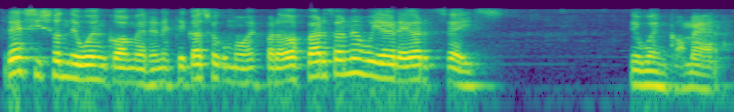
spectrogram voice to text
tres si son de buen comer. En este caso, como es para dos personas, voy a agregar seis de buen comer.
